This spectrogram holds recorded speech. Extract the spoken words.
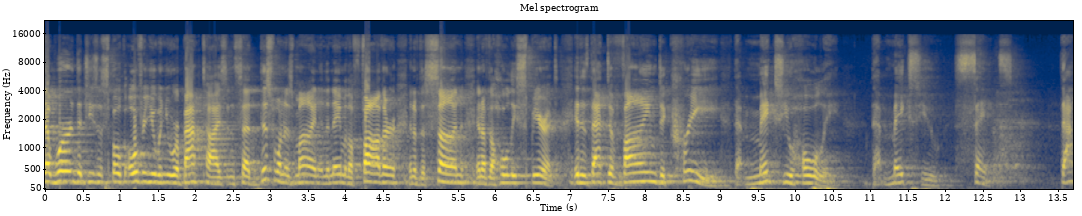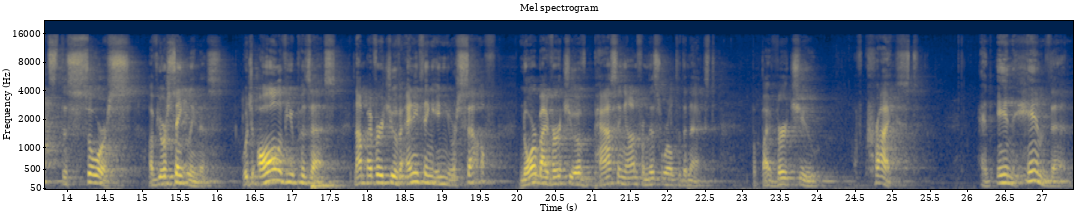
That word that Jesus spoke over you when you were baptized and said, This one is mine in the name of the Father and of the Son and of the Holy Spirit. It is that divine decree that makes you holy, that makes you saints. That's the source of your saintliness, which all of you possess, not by virtue of anything in yourself, nor by virtue of passing on from this world to the next, but by virtue of Christ. And in Him, then,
